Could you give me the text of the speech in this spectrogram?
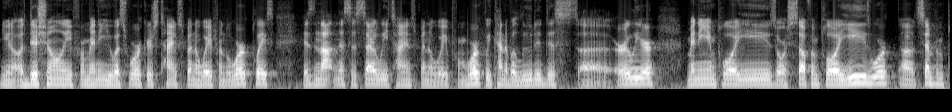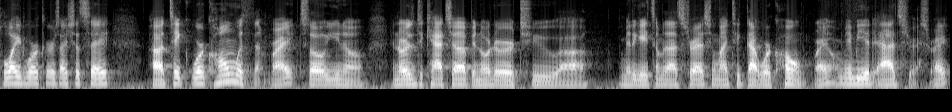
you know, additionally, for many U.S. workers, time spent away from the workplace is not necessarily time spent away from work. We kind of alluded this uh, earlier. Many employees or self-employees work, uh, self-employed workers, I should say, uh, take work home with them, right? So, you know, in order to catch up, in order to uh, mitigate some of that stress, you might take that work home, right? Or maybe it adds stress, right?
